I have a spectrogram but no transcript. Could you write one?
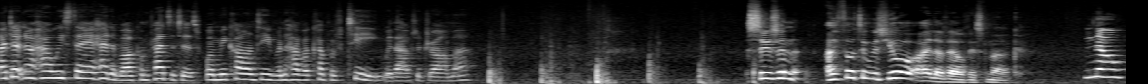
I don't know how we stay ahead of our competitors when we can't even have a cup of tea without a drama. Susan, I thought it was your I Love Elvis mug. No,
